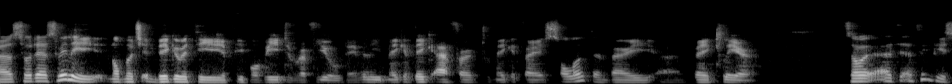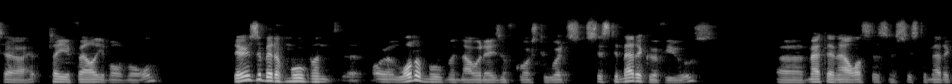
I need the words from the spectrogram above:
Uh, so there's really not much ambiguity if people read the review. They really make a big effort to make it very solid and very, uh, very clear. So I, th I think these uh, play a valuable role. There is a bit of movement, uh, or a lot of movement nowadays, of course, towards systematic reviews, uh, meta-analysis and systematic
